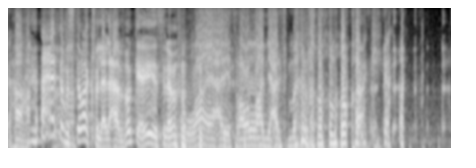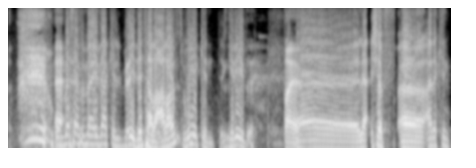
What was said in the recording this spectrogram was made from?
ها ها. انت مستواك في الألعاب. Okay يسلم والله يا علي ترى والله إني عارف موقعك. والمسافه ما هي ذاك البعيده ترى عرفت؟ Weekend قريب. طيب. آه لا شوف آه أنا كنت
